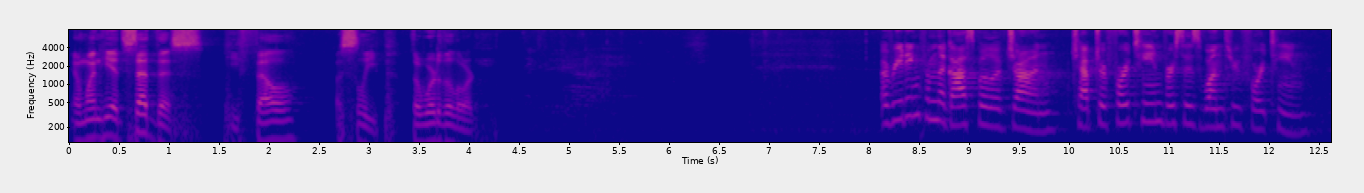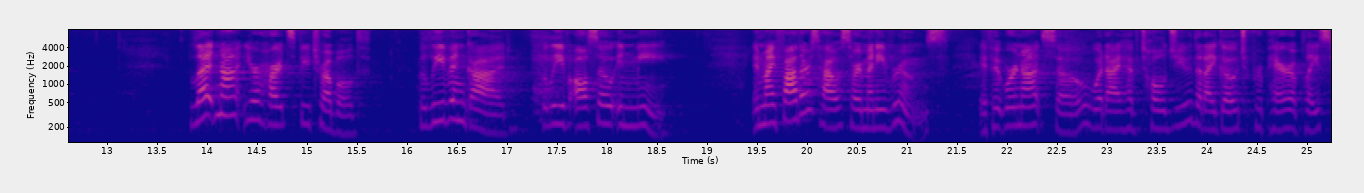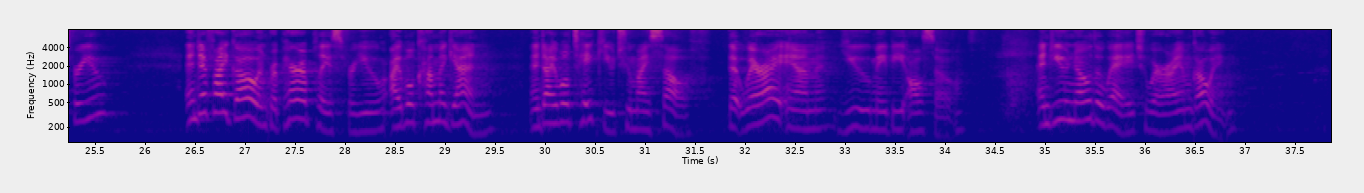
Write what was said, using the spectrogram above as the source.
And when he had said this, he fell asleep. The word of the Lord. A reading from the Gospel of John, chapter 14, verses 1 through 14. Let not your hearts be troubled. Believe in God, believe also in me. In my Father's house are many rooms. If it were not so, would I have told you that I go to prepare a place for you? And if I go and prepare a place for you, I will come again, and I will take you to myself, that where I am, you may be also. And you know the way to where I am going.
